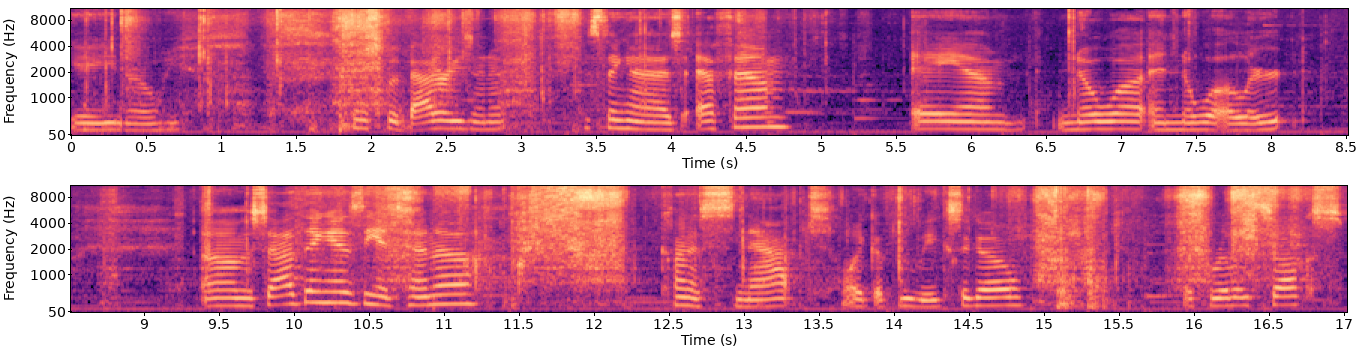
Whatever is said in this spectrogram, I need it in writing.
yeah, you know, you just put batteries in it. This thing has FM, AM, NOAA, and NOAA alert. Um, the sad thing is the antenna kind of snapped like a few weeks ago, which really sucks.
